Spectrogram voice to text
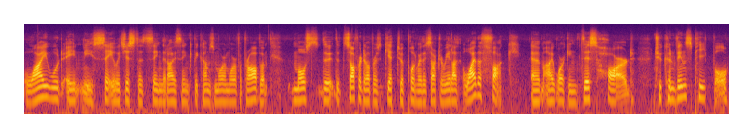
Why would any say, which is the thing that I think becomes more and more of a problem, most the, the software developers get to a point where they start to realize, why the fuck am I working this hard to convince people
